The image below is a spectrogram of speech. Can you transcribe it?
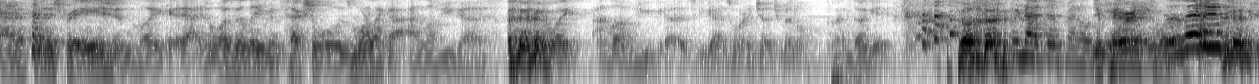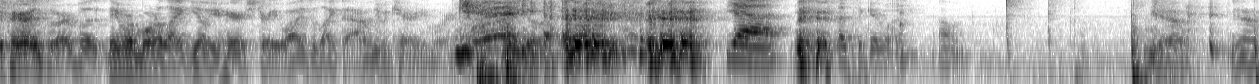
had a fetish for Asians. Like it wasn't even sexual. It was more like a, I love you guys. like I love you guys. You guys weren't judgmental. I dug it. So We're not judgmental. your parents face. were. your parents were, but they were more like, "Yo, your hair is straight. Why is it like that? I don't even care anymore." Doing? yeah, that's a good one. Um, yeah, yeah.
